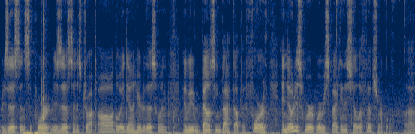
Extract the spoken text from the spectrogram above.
Resistance, support, resistance. Dropped all the way down here to this one. And we've been bouncing back up and forth. And notice we're, we're respecting this yellow fib circle. Uh,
